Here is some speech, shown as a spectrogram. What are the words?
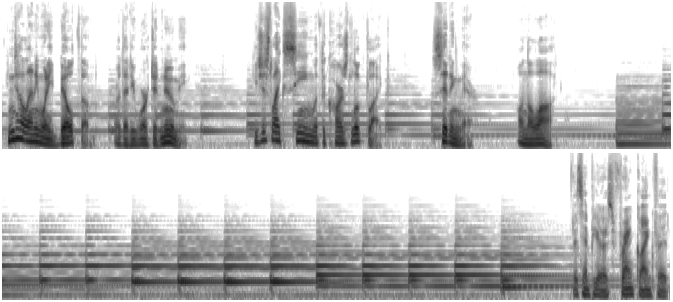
He didn't tell anyone he built them or that he worked at NUMMI. He just liked seeing what the cars looked like, sitting there on the lot. That's NPR's Frank Langfitt.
